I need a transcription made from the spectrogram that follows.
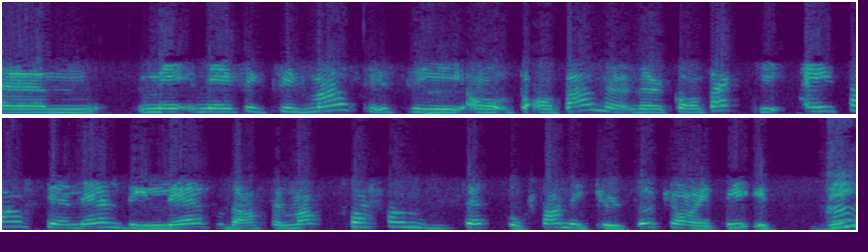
Euh, mais, mais effectivement, c'est, on, on parle d'un, contact qui est intentionnel des lèvres dans seulement 77 des cultures qui ont été étudiées.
